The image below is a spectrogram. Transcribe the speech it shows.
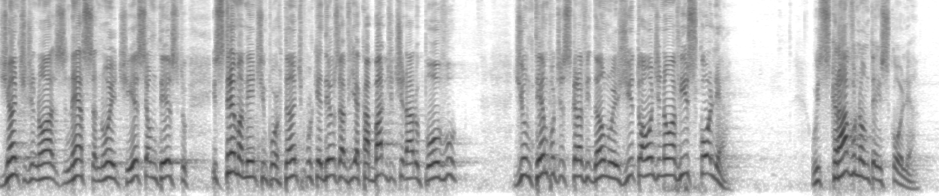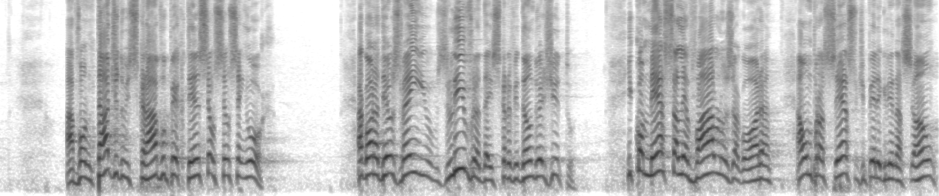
diante de nós nessa noite, esse é um texto extremamente importante, porque Deus havia acabado de tirar o povo de um tempo de escravidão no Egito, onde não havia escolha. O escravo não tem escolha. A vontade do escravo pertence ao seu senhor. Agora Deus vem e os livra da escravidão do Egito e começa a levá-los agora a um processo de peregrinação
